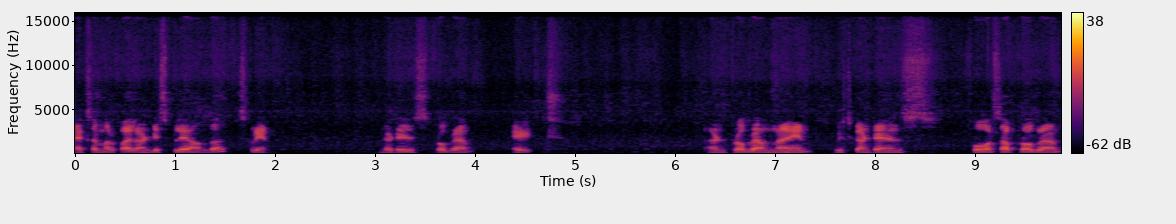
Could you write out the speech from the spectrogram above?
XML file and display on the screen. That is program 8. And program 9, which contains four subprograms.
